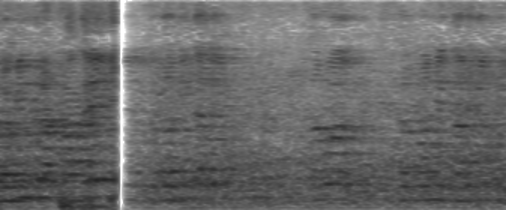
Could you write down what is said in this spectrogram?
रवींद्र ठाकरे सर्व सर्वांनी कार्यकर्ते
